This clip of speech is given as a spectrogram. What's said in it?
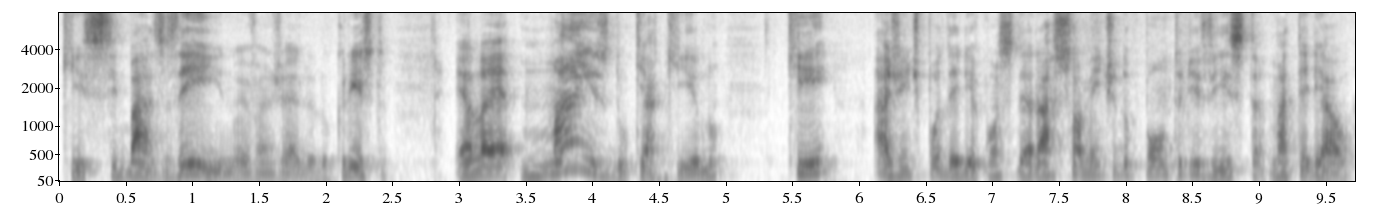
que se baseie no Evangelho do Cristo, ela é mais do que aquilo que a gente poderia considerar somente do ponto de vista material.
